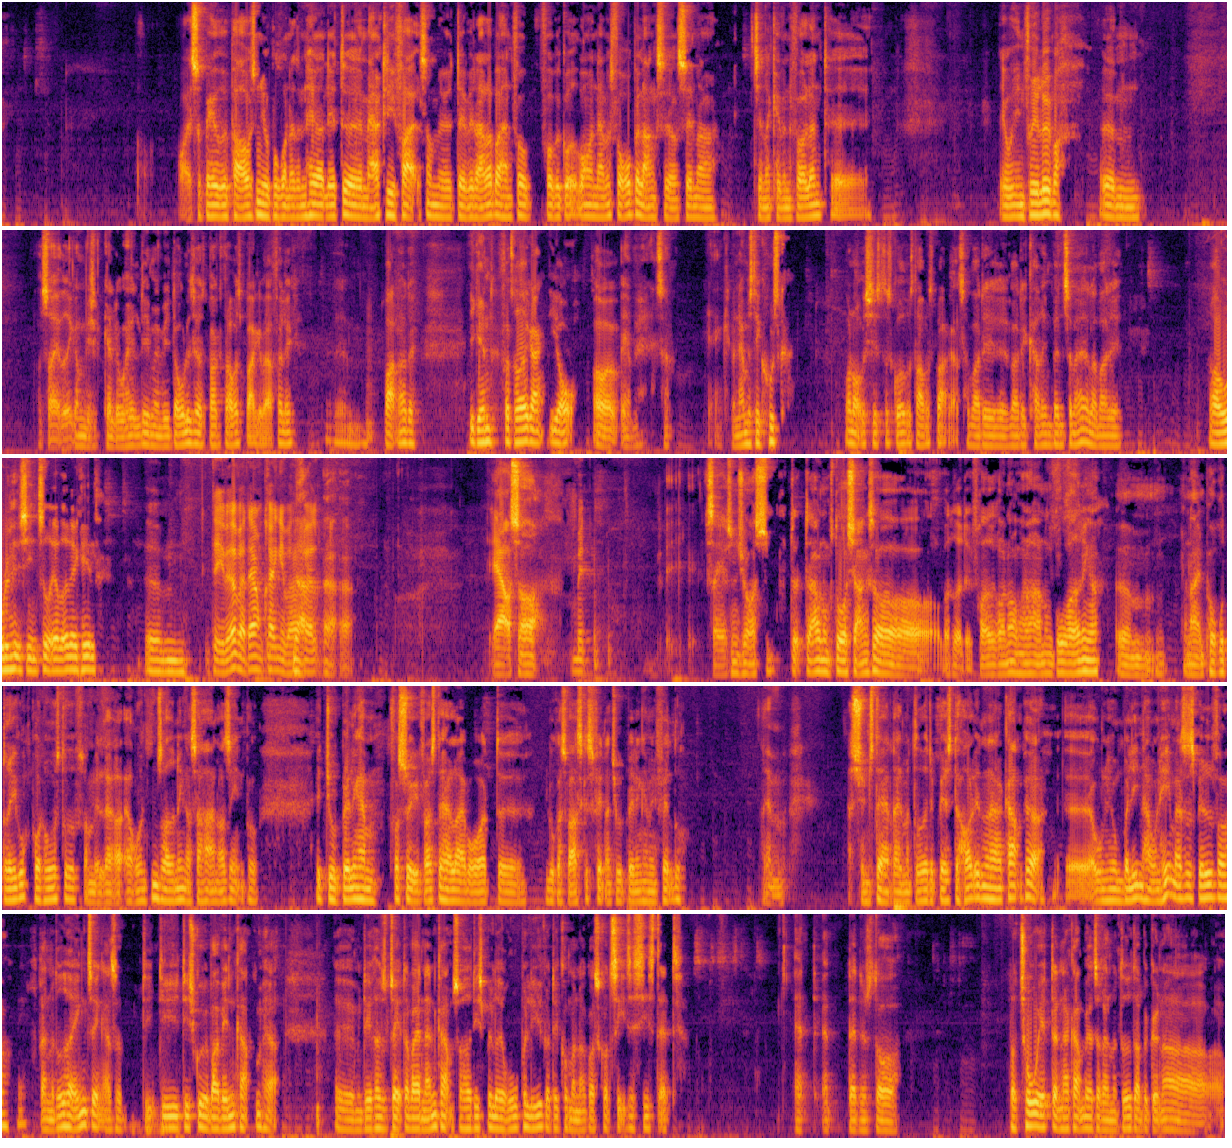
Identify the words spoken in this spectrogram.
og er så bagud i pausen jo på grund af den her lidt øh, mærkelige fejl, som øh, David Alaba han får, får begået, hvor han nærmest får overbalance og sender, sender Kevin Folland øh, ud i en friløber. Øhm, og så jeg ved ikke, om vi skal kalde det uheldige, men vi er dårlige til at sparke straffespark i hvert fald ikke. Øhm, brænder det igen for tredje gang i år, og jamen, altså, jeg kan man nærmest ikke huske, hvornår vi sidst har skåret på straffespark. Altså var det, var det Karim Benzema, eller var det Raul i sin tid? Jeg ved det ikke helt. Øhm, det er ved at være der omkring i hvert ja, fald. Ja, ja. ja, og så... Men... Så jeg synes jo også, der er jo nogle store chancer, og hvad hedder det, Frederik Rønner, han har nogle gode redninger. Øhm, han har en på Rodrigo på et hovedstød, som er, er rundens redning, og så har han også en på et Jude Bellingham forsøg i første halvleg, hvor at, øh, Lukas Vaskes finder Jude Bellingham i feltet. Øhm, jeg synes da, at Real Madrid er det bedste hold i den her kamp her. Øh, Union Berlin har jo en hel masse at spille for. Real Madrid har ingenting. Altså, de, de, de skulle jo bare vinde kampen her. Øh, men det resultat, der var i den anden kamp, så havde de spillet Europa League, og det kunne man nok også godt se til sidst, at, at, at da den står, står 2-1 den her kamp her til Real Madrid, der begynder at,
